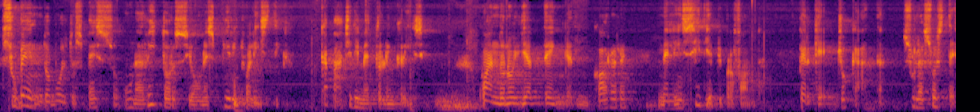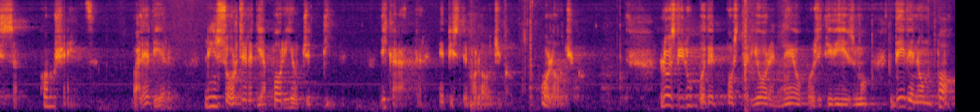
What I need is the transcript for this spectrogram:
subendo molto spesso una ritorsione spiritualistica, capace di metterlo in crisi, quando non gli avvenga di incorrere nell'insidia più profonda, perché giocata sulla sua stessa conoscenza, vale a dire l'insorgere di aporie oggettive di carattere epistemologico o logico. Lo sviluppo del posteriore neopositivismo deve non poco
